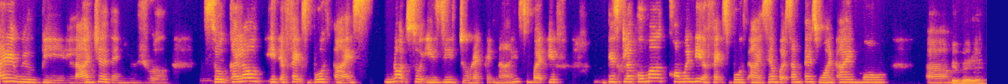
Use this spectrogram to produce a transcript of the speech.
eye will be larger than usual. So kalau it affects both eyes, not so easy to recognize. But if this glaucoma commonly affects both eyes, yeah, but sometimes one eye more um, Prevalent.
